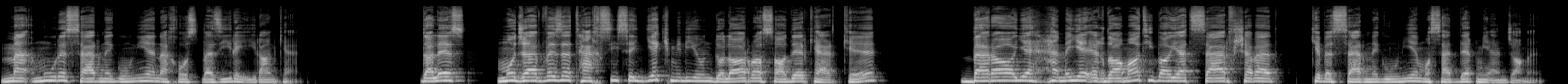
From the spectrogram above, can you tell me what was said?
مأمور سرنگونی نخست وزیر ایران کرد. دالس مجوز تخصیص یک میلیون دلار را صادر کرد که برای همه اقداماتی باید صرف شود که به سرنگونی مصدق می انجامند.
